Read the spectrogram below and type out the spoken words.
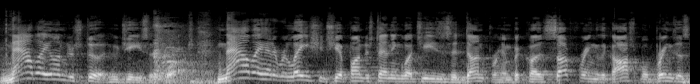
Now they understood who Jesus was. Now they had a relationship understanding what Jesus had done for him because suffering the gospel brings us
